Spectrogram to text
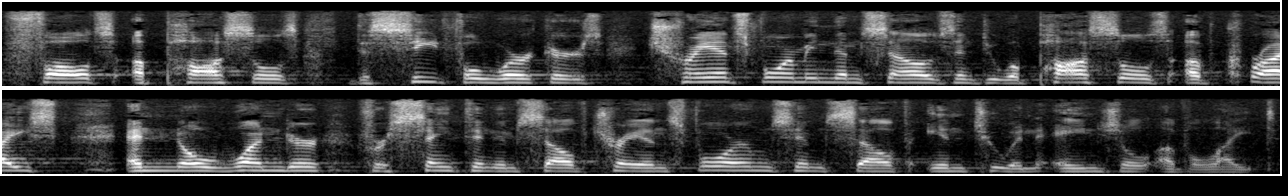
false apostles, deceitful workers, transforming themselves into apostles of Christ. And no wonder, for Satan himself transforms himself into an angel of light.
